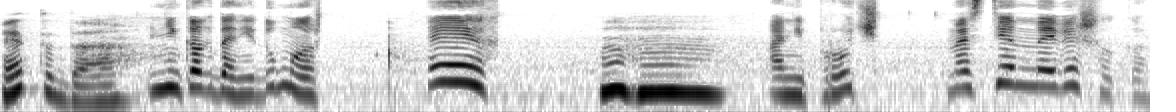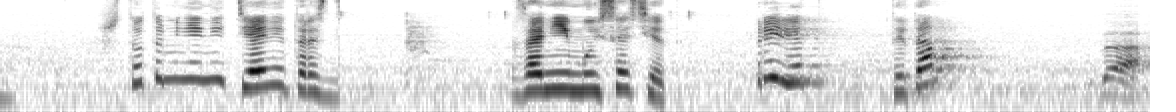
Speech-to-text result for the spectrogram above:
Это да. Никогда не думала, что... Эх, Угу. они прочь. Настенная вешалка. Что-то меня не тянет разд... За ней мой сосед. Привет, ты там? Да,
